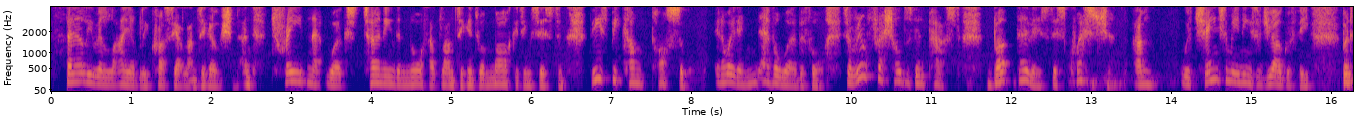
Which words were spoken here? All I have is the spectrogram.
fairly reliably cross the Atlantic Ocean and trade networks turning the North Atlantic into a marketing system. These become possible in a way they never were before. So real threshold has been passed, but there is this question. Um, We've changed the meanings of geography, but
